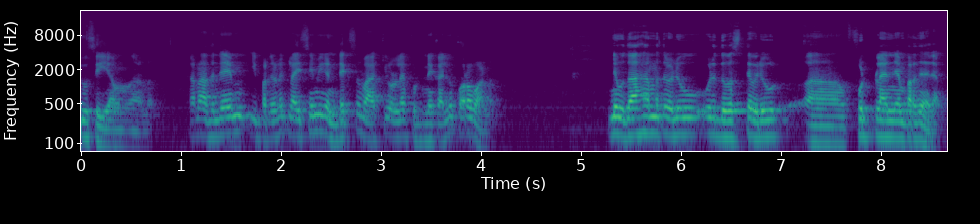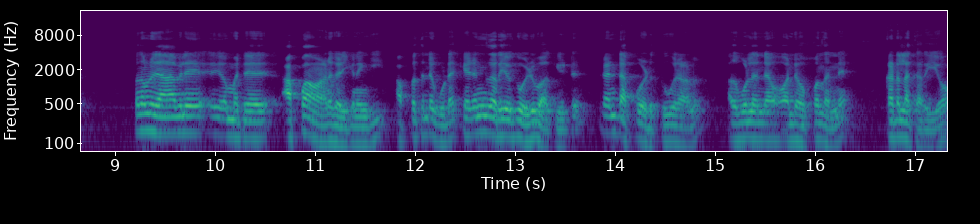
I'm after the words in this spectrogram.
യൂസ് ചെയ്യാവുന്നതാണ്. കാരണം അതിന്റെയും ഈ പറഞ്ഞ ഗ്ലൈസമിക് ഇൻഡെക്സ് ബാക്കിയുള്ള ഫുഡിനേക്കാളും കുറവാണ്. ഇനി ഉദാഹരണത്തിന് ഒരു ഒരു ദിവസത്തെ ഒരു ഫുഡ് പ്ലാൻ ഞാൻ പറഞ്ഞുതരാം. അപ്പോൾ നമ്മൾ രാവിലെ മറ്റേ അപ്പമാണ് കഴിക്കണമെങ്കിൽ അപ്പത്തിന്റെ കൂടെ കിഴങ്ങ് കറിയൊക്കെ ഒഴിവാക്കിയിട്ട് രണ്ട് അപ്പം എടുത്തു ഒരാൾ അതുപോലെ തന്നെ അവന്റെ ഒപ്പം തന്നെ കടലക്കറിയോ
